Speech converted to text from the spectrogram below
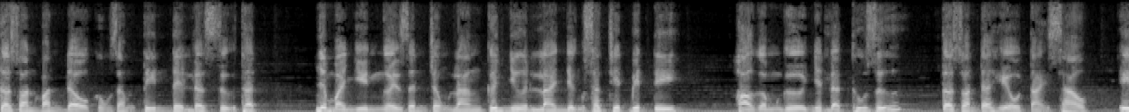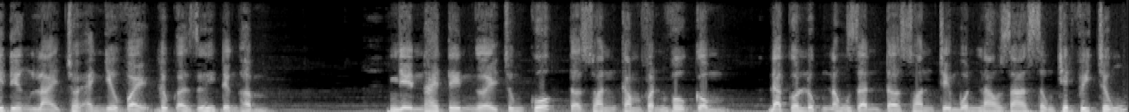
Tờ xoan ban đầu không dám tin đây là sự thật. Nhưng mà nhìn người dân trong làng cứ như là những xác chết biết đi. Họ gầm gừ như là thú dữ. Tờ xoan đã hiểu tại sao Y điên lại trói anh như vậy lúc ở dưới đường hầm. Nhìn hai tên người Trung Quốc, Tờ Xoan căm phẫn vô cùng. Đã có lúc nóng giận, Tờ Xoan chỉ muốn lao ra sống chết với chúng.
